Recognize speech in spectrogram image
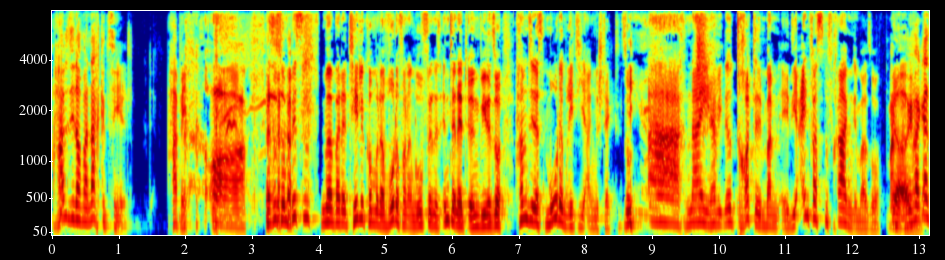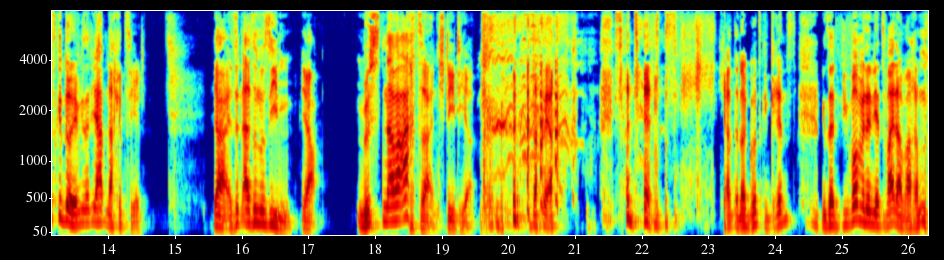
Haben Sie noch mal nachgezählt? Hab ich. Oh, das ist so ein bisschen, wenn man bei der Telekom oder Vodafone anruft, wenn das Internet irgendwie dann so, haben Sie das Modem richtig angesteckt? So, ach nein, hab ich, Trottel, Mann, ey. Die einfachsten Fragen immer so. Mann, ja, Mann, ich war ganz geduldig. Ich hab gesagt, ihr habt nachgezählt. Ja, es sind also nur sieben. Ja. Müssten aber acht sein, steht hier. sagt er. Ich sagte, was? Ich habe dann noch kurz gegrinst und gesagt, wie wollen wir denn jetzt weitermachen?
